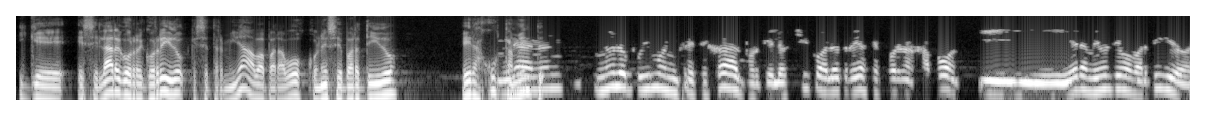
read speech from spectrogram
Y que ese largo recorrido que se terminaba para vos con ese partido era justamente... Mirá, no, no, lo pudimos ni festejar porque los chicos al otro día se fueron a Japón y era mi último partido.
